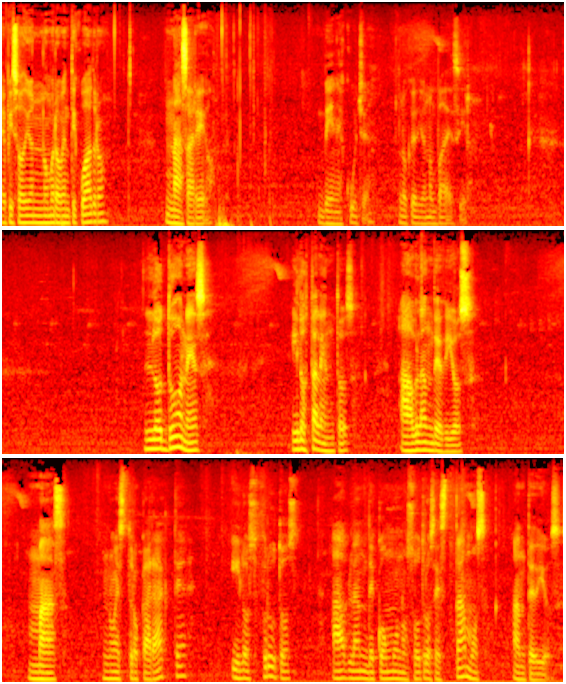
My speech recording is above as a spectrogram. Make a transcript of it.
Episodio número 24, Nazareo. Bien, escuchen lo que Dios nos va a decir. Los dones y los talentos hablan de Dios, mas nuestro carácter y los frutos hablan de cómo nosotros estamos ante Dios.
